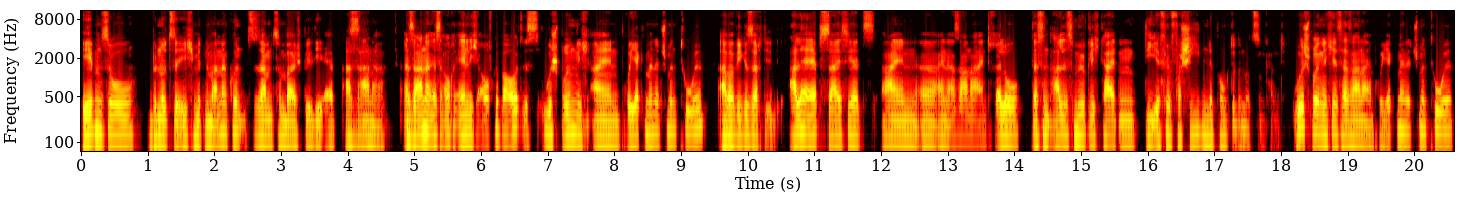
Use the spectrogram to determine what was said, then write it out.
Ebenso benutze ich mit einem anderen Kunden zusammen zum Beispiel die App Asana. Asana ist auch ähnlich aufgebaut, ist ursprünglich ein Projektmanagement-Tool, aber wie gesagt, alle Apps, sei es jetzt ein, äh, ein Asana, ein Trello, das sind alles Möglichkeiten, die ihr für verschiedene Punkte benutzen könnt. Ursprünglich ist Asana ein Projektmanagement-Tool,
